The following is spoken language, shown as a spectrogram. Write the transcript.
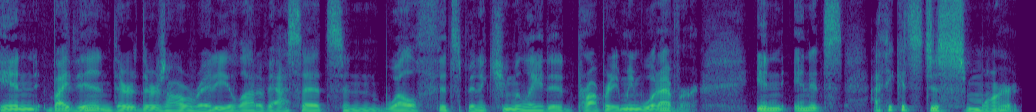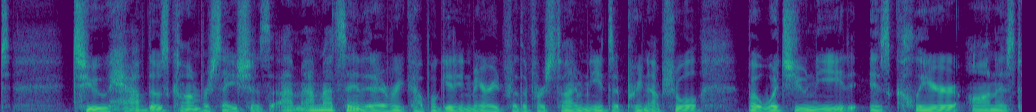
And by then, there there's already a lot of assets and wealth that's been accumulated, property, I mean, whatever. In and it's I think it's just smart to have those conversations. I'm, I'm not saying that every couple getting married for the first time needs a prenuptial, but what you need is clear, honest,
